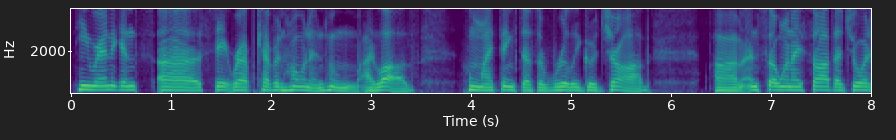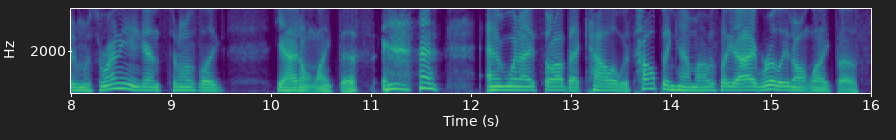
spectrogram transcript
He ran against uh, State Rep Kevin Honan, whom I love, whom I think does a really good job. Um, and so when I saw that Jordan was running against him, I was like, yeah, I don't like this. and when I saw that Calla was helping him, I was like, I really don't like this.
